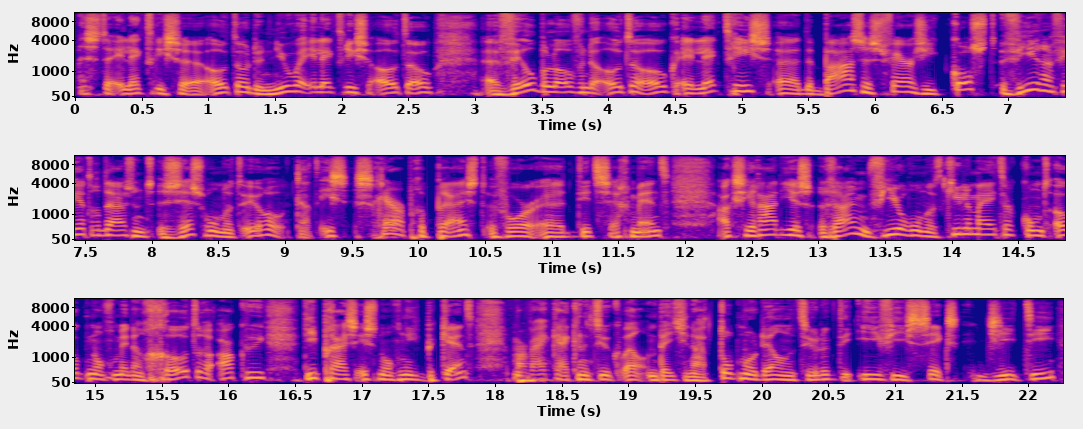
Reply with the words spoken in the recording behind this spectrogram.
Dat is de elektrische auto, de nieuwe elektrische auto. Eh, veelbelovende auto ook, elektrisch. Eh, de basisversie kost 44.600 euro. Dat is scherp geprijsd voor eh, dit segment. Actieradius ruim 400 kilometer. Komt ook nog met een grotere accu. Die prijs is nog niet bekend. Maar wij kijken natuurlijk wel een beetje naar het topmodel natuurlijk. De EV6 GT.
